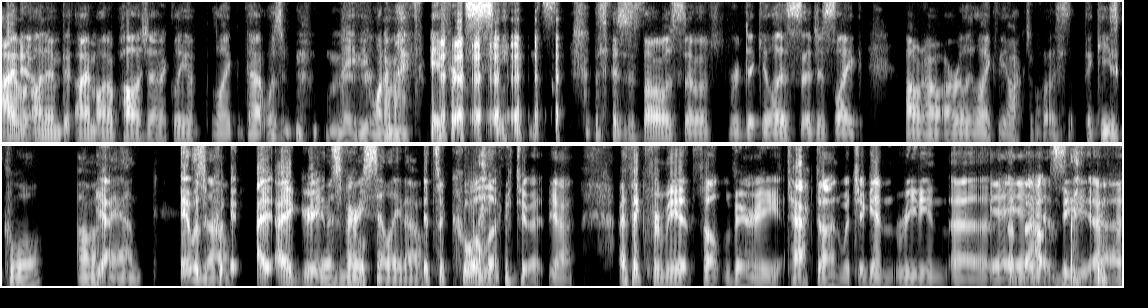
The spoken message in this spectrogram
I'm yeah. I'm unapologetically like that was maybe one of my favorite scenes. I just thought it was so ridiculous and just like I don't know. I really like the octopus. I think he's cool. I'm a yeah. fan. It was. So, I, I agree. It was it's very cool. silly though. It's a cool look to it. Yeah, I think for me it felt very tacked on. Which again, reading uh, about the uh,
